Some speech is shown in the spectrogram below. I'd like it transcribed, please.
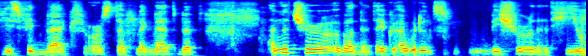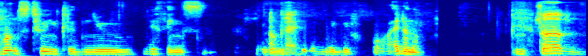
his feedback or stuff like that. But I'm not sure about that. I, I wouldn't be sure that he wants to include new new things. Okay. I don't know. Sure. Um,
